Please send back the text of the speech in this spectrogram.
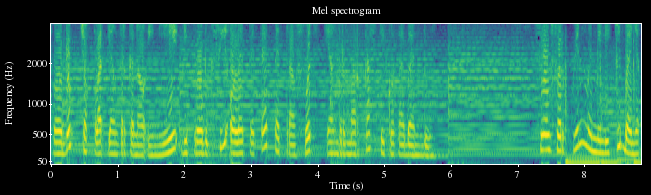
Produk coklat yang terkenal ini diproduksi oleh PT Petra Foods yang bermarkas di kota Bandung. Silver Queen memiliki banyak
